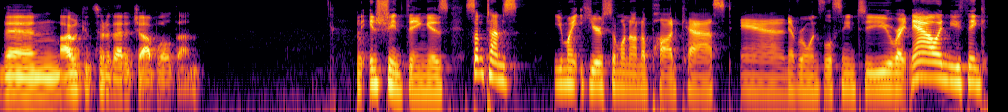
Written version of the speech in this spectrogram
then I would consider that a job well done. An interesting thing is sometimes you might hear someone on a podcast and everyone's listening to you right now and you think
